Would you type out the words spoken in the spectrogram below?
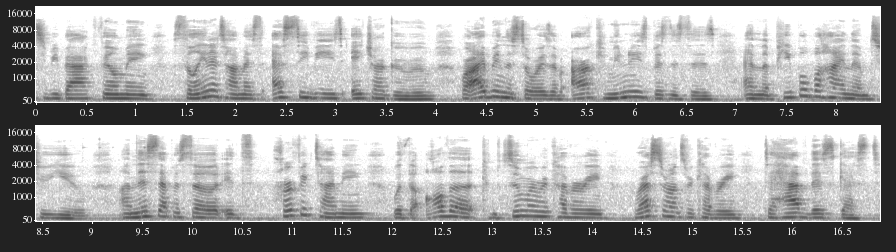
to be back filming Selena Thomas, SCV's HR Guru, where I bring the stories of our community's businesses and the people behind them to you. On this episode, it's perfect timing with the, all the consumer recovery, restaurants recovery, to have this guest.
